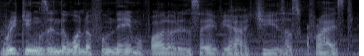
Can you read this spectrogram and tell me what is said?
Greetings in the wonderful name of our Lord and Savior, Jesus Christ.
